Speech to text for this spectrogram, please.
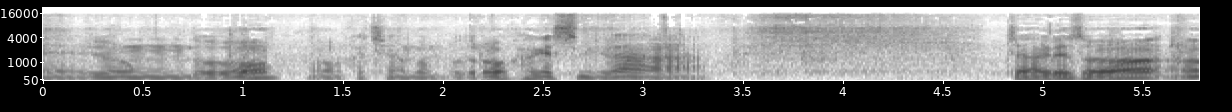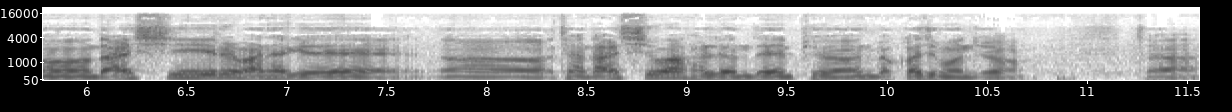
예, 이 정도 어, 같이 한번 보도록 하겠습니다. 자 그래서 어, 날씨를 만약에 어, 자 날씨와 관련된 표현 몇 가지 먼저. 자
